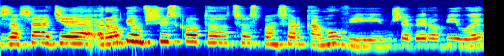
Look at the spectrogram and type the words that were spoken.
w zasadzie robią wszystko to, co sponsorka mówi im, żeby robiły,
